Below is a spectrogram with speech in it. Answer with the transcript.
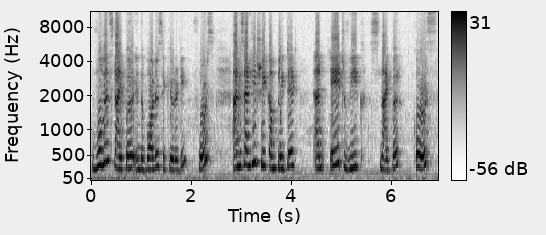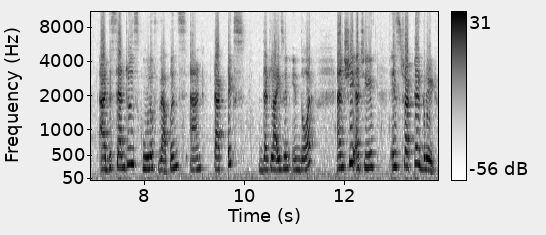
woman sniper in the border security force. And recently she completed an 8 week sniper course at the Central School of Weapons and Tactics that lies in Indore. And she achieved instructor grade.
